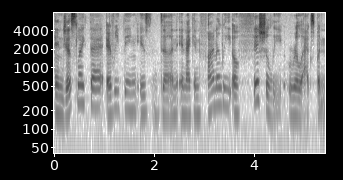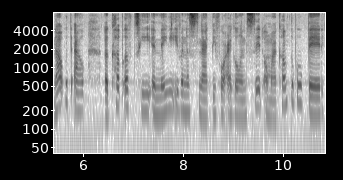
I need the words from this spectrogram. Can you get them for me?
And just like that, everything is done, and I can finally officially relax, but not without a cup of tea and maybe even a snack before I go and sit on my comfortable bed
